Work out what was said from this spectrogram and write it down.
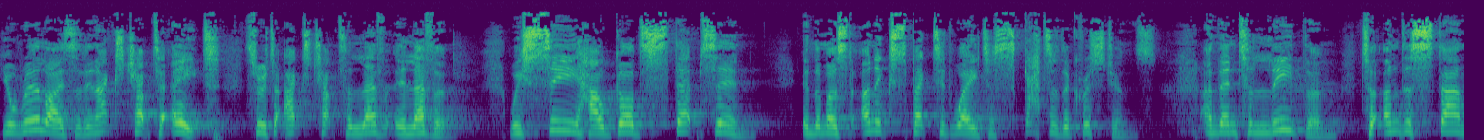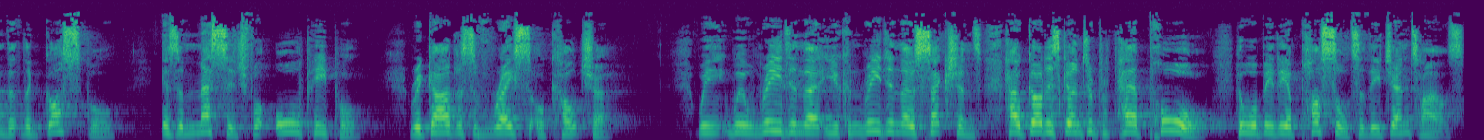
you'll realize that in Acts chapter 8 through to Acts chapter 11, we see how God steps in in the most unexpected way to scatter the Christians and then to lead them to understand that the gospel is a message for all people, regardless of race or culture. We will read in the, you can read in those sections how God is going to prepare Paul, who will be the apostle to the Gentiles.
